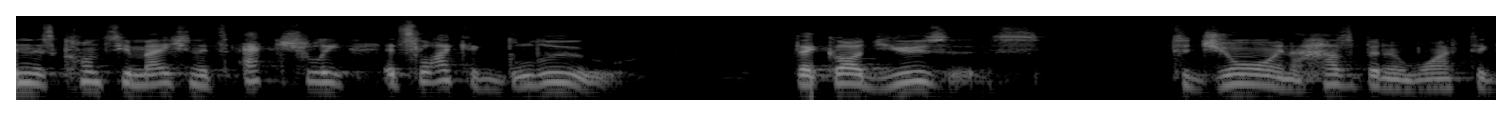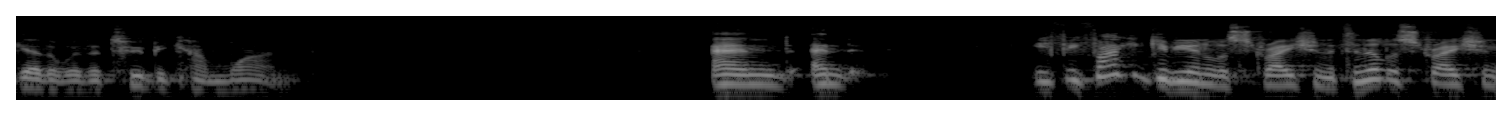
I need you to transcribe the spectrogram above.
in this consummation, it's actually, it's like a glue that God uses to join a husband and wife together where the two become one. And, and if, if I could give you an illustration, it's an illustration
